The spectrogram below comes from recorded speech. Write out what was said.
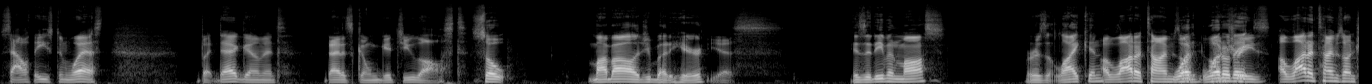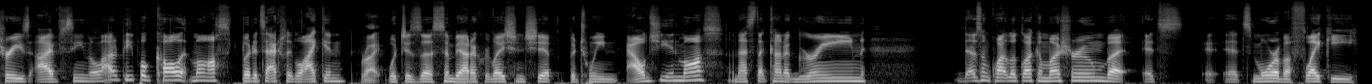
south, east, and west. But dadgummit, that is gonna get you lost. So my biology buddy here, Yes. is it even moss? Or is it lichen? A lot of times What- on, what on are they- trees, a lot of times on trees, I've seen a lot of people call it moss, but it's actually lichen, Right. Which is a symbiotic relationship between algae and moss, and that's that kind of green. Doesn't quite look like a mushroom, but it's it's more of a flaky,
